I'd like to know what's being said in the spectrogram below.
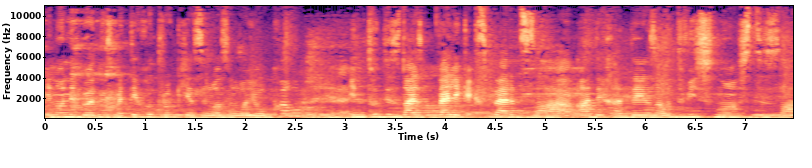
In on je bil eden izmed teh otrok, ki je zelo, zelo jokal in tudi zdaj velik ekspert za ADHD, za odvisnost, za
